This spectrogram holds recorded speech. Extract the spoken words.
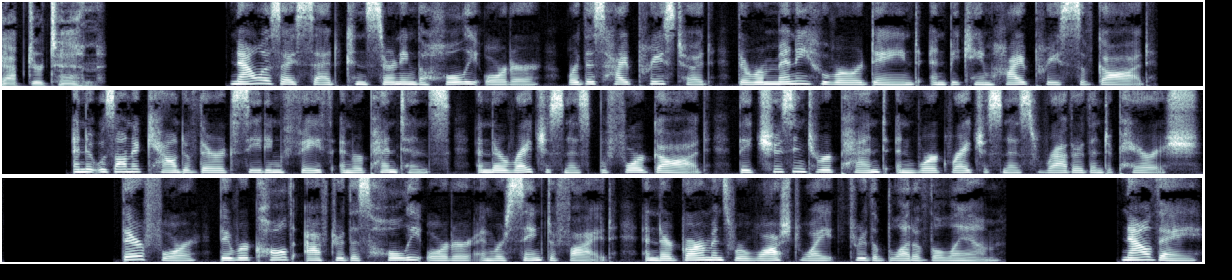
chapter 10. Now, as I said concerning the holy order, or this high priesthood, there were many who were ordained and became high priests of God. And it was on account of their exceeding faith and repentance, and their righteousness before God, they choosing to repent and work righteousness rather than to perish. Therefore, they were called after this holy order and were sanctified, and their garments were washed white through the blood of the Lamb. Now they,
